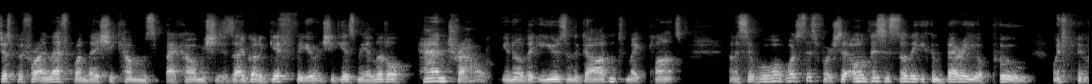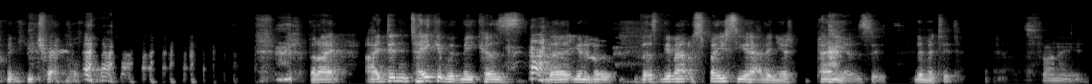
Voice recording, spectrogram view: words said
just before I left one day, she comes back home and she says, I've got a gift for you. And she gives me a little hand trowel, you know, that you use in the garden to make plants. And I said, Well, what's this for? She said, Oh, this is so that you can bury your poo when you, when you travel. but I, I didn't take it with me because the you know the, the amount of space you have in your panniers is limited. That's funny.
